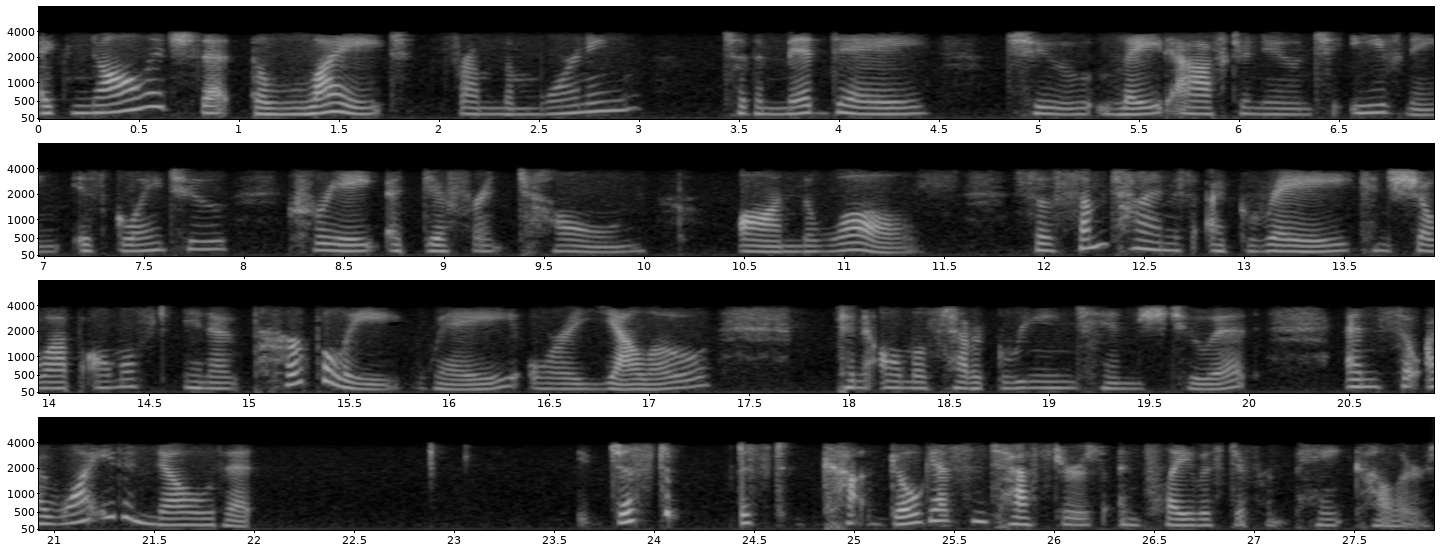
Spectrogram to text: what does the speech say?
acknowledge that the light from the morning to the midday to late afternoon to evening is going to create a different tone on the walls. So sometimes a gray can show up almost in a purpley way or a yellow can almost have a green tinge to it. And so I want you to know that just just go get some testers and play with different paint colors.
